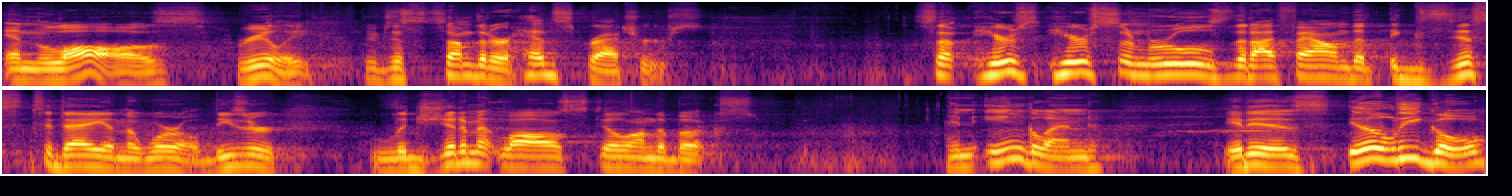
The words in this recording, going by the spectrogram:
and laws, really. They're just some that are head scratchers. So here's, here's some rules that I found that exist today in the world. These are legitimate laws still on the books. In England, it is illegal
